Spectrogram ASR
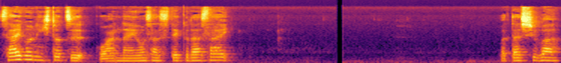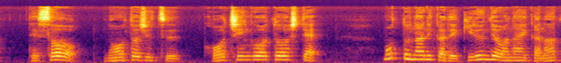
最後に一つご案内をさせてください。私は手相、ノート術、コーチングを通してもっと何かできるんではないかな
